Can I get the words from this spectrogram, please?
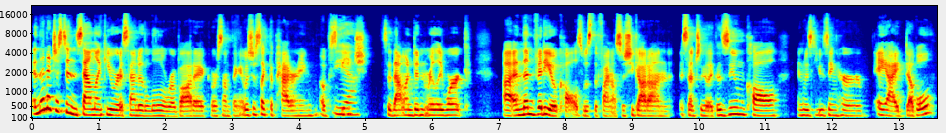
And then it just didn't sound like you were. It sounded a little robotic or something. It was just like the patterning of speech. Yeah. So that one didn't really work. Uh, and then video calls was the final. So she got on essentially like a Zoom call and was using her AI double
